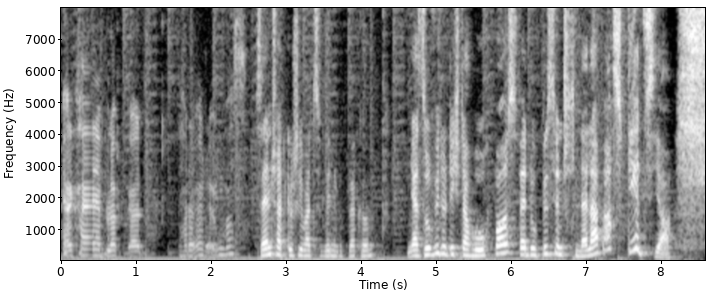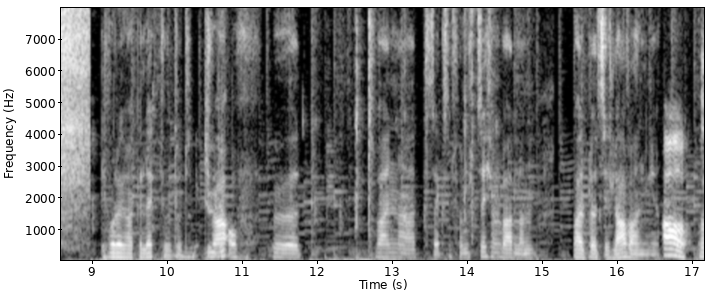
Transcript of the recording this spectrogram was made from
Er hat keine Blöcke. Hat er, hat er irgendwas? Sench hat geschrieben, er hat zu wenige Blöcke. Ja, so wie du dich da hochbaust, wenn du ein bisschen schneller machst, geht's ja. Ich wurde gerade geleckt tötet. Ich war auf Höhe 256 und war dann war halt plötzlich Lava an mir. Oh, hat so-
